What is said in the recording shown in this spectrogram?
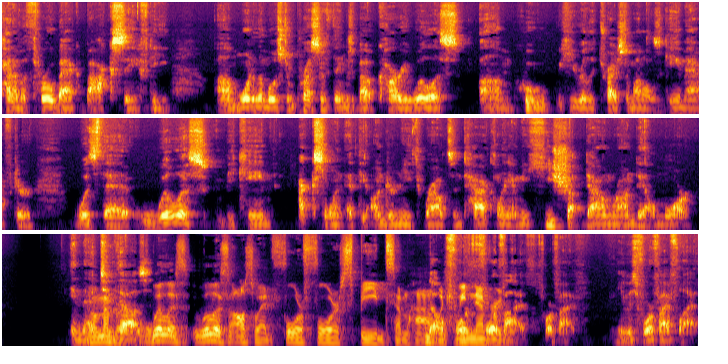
kind of a throwback box safety. Um, one of the most impressive things about Khari Willis, um, who he really tries to model his game after, was that Willis became excellent at the underneath routes and tackling. I mean, he shut down Rondale Moore in that. Remember, 2000. Willis Willis also had four four speed somehow, no, which four, we never four five four five. He was four five flat.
